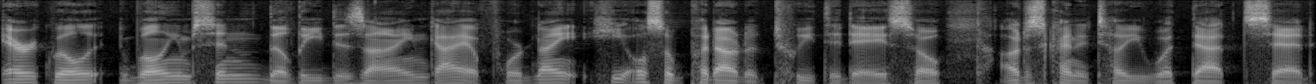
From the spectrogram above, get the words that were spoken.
Eric Will Williamson, the lead design guy of Fortnite, he also put out a tweet today. So I'll just kind of tell you what that said.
